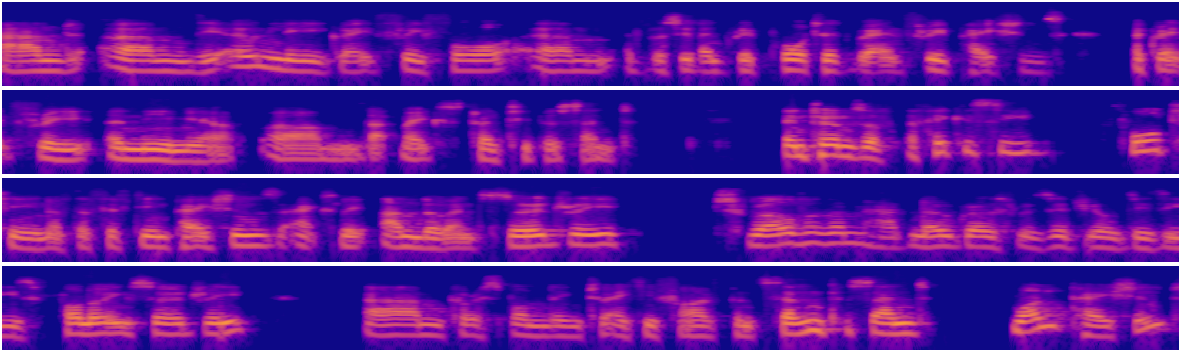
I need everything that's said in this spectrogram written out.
And um, the only grade 3 4 um, adverse event reported were in three patients, a grade 3 anemia. Um, that makes 20%. In terms of efficacy, 14 of the 15 patients actually underwent surgery. 12 of them had no gross residual disease following surgery, um, corresponding to 85.7%. One patient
